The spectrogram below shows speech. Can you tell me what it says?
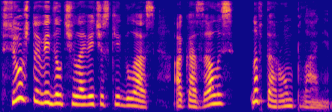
все, что видел человеческий глаз, оказалось на втором плане.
